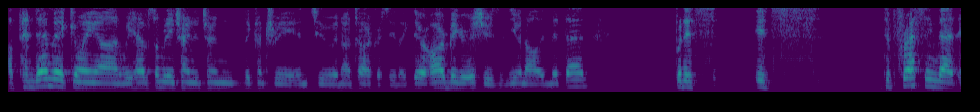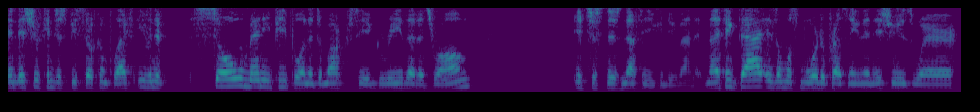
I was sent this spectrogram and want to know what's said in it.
a pandemic going on. We have somebody trying to turn the country into an autocracy. Like there are bigger issues, and even I'll admit that. But it's it's depressing that an issue can just be so complex, even if so many people in a democracy agree that it's wrong. It just there's nothing you can do about it, and I think that is almost more depressing than issues where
